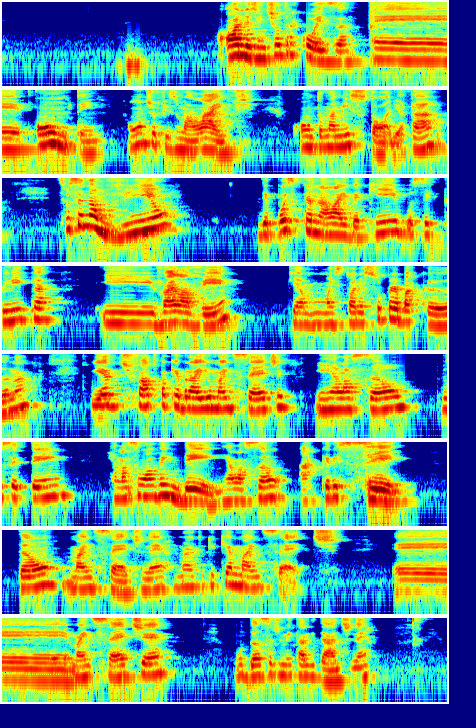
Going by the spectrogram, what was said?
Olha, gente, outra coisa. É, ontem, ontem eu fiz uma live contando a minha história, tá? Se você não viu, depois que terminar a live aqui, você clica e vai lá ver, que é uma história super bacana. E é de fato para quebrar aí o mindset em relação que você tem em relação a vender, em relação a crescer. Então, mindset, né? Marta, o que é mindset? É, mindset é mudança de mentalidade, né?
